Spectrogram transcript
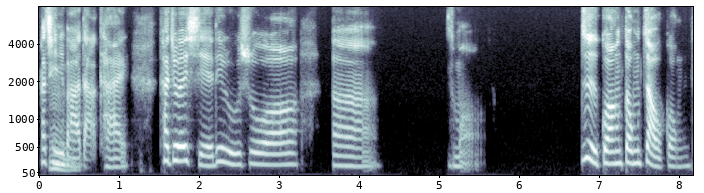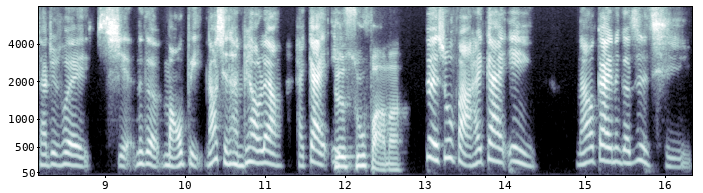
他请你把它打开，嗯、他就会写，例如说，呃，什么日光东照宫，他就会写那个毛笔，然后写的很漂亮，还盖印，就是书法吗？对，书法还盖印，然后盖那个日期，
